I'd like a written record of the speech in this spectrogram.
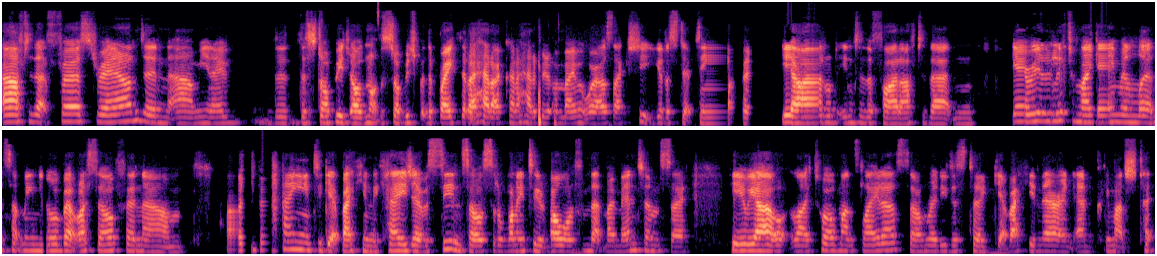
after that first round, and um, you know the the stoppage, oh not the stoppage, but the break that I had, I kind of had a bit of a moment where I was like, shit, you got to step things up. But yeah, I got into the fight after that, and yeah, really lifted my game and learned something new about myself. And um, I've been hanging to get back in the cage ever since. I was sort of wanting to roll on from that momentum. So here we are, like 12 months later. So I'm ready just to get back in there and, and pretty much take,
